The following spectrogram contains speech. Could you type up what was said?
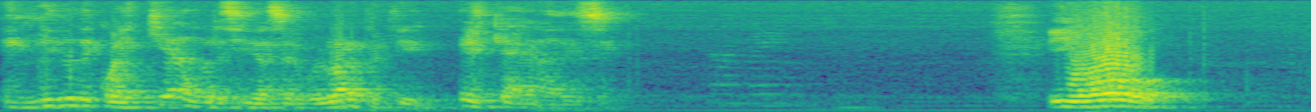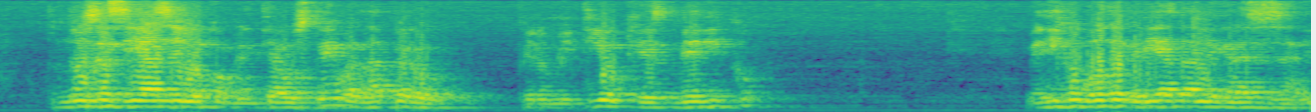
En medio de cualquier adversidad, se lo vuelvo a repetir, el que agradece. Y yo, no sé si ya se lo comenté a usted, ¿verdad? Pero, pero mi tío que es médico, me dijo, vos deberías darle gracias a Dios.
